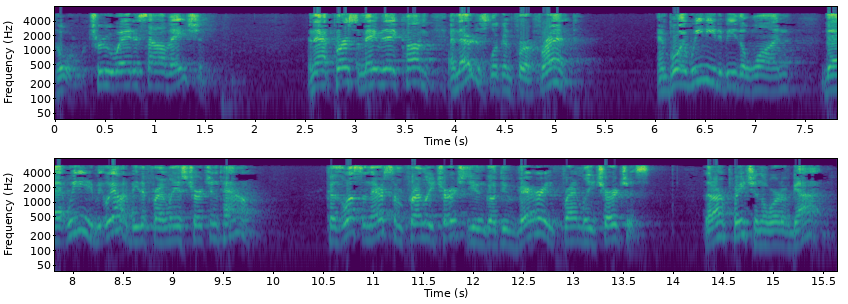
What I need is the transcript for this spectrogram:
the true way to salvation. And that person, maybe they come and they're just looking for a friend. And boy, we need to be the one that we need to be, we ought to be the friendliest church in town. Because listen, there's some friendly churches you can go to, very friendly churches that aren't preaching the Word of God.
